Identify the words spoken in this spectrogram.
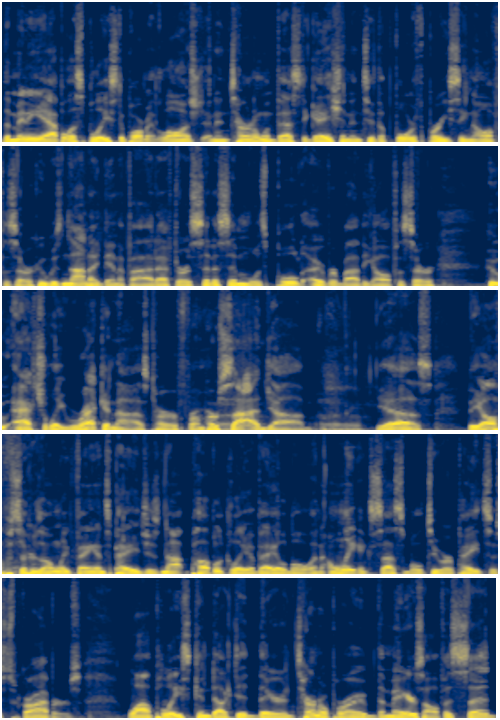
The Minneapolis Police Department launched an internal investigation into the fourth precinct officer who was not identified after a citizen was pulled over by the officer who actually recognized her from her uh-huh. side job. Uh-huh. Yes. The officer's OnlyFans page is not publicly available and only accessible to her paid subscribers. While police conducted their internal probe, the mayor's office said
